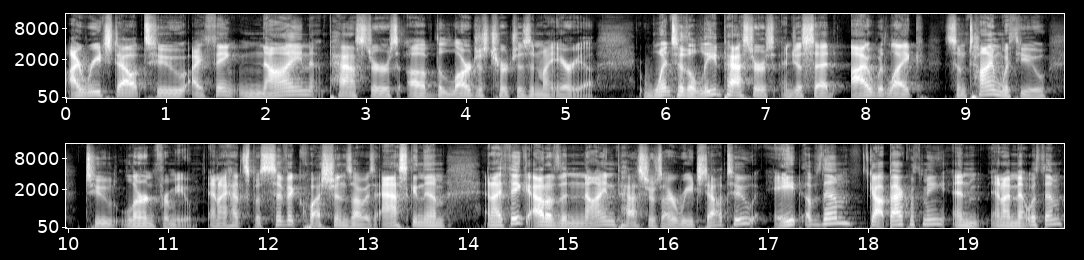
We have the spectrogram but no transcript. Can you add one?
I reached out to, I think, nine pastors of the largest churches in my area. Went to the lead pastors and just said, I would like some time with you to learn from you. And I had specific questions I was asking them. And I think out of the nine pastors I reached out to, eight of them got back with me and, and I met with them.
